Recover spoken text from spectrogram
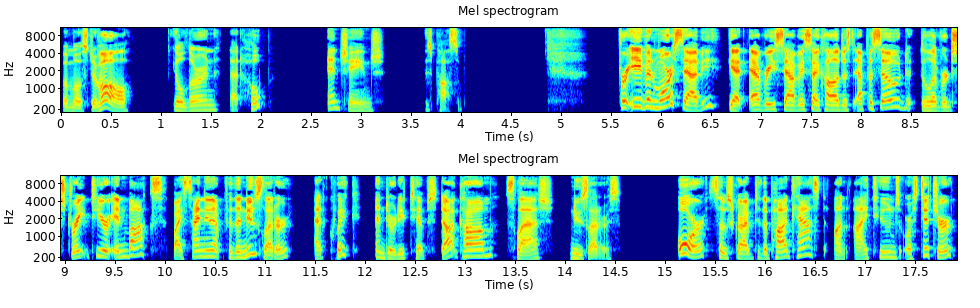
But most of all, you'll learn that hope and change is possible. For even more savvy, get every Savvy Psychologist episode delivered straight to your inbox by signing up for the newsletter at quickanddirtytips.com slash newsletters. Or subscribe to the podcast on iTunes or Stitcher,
